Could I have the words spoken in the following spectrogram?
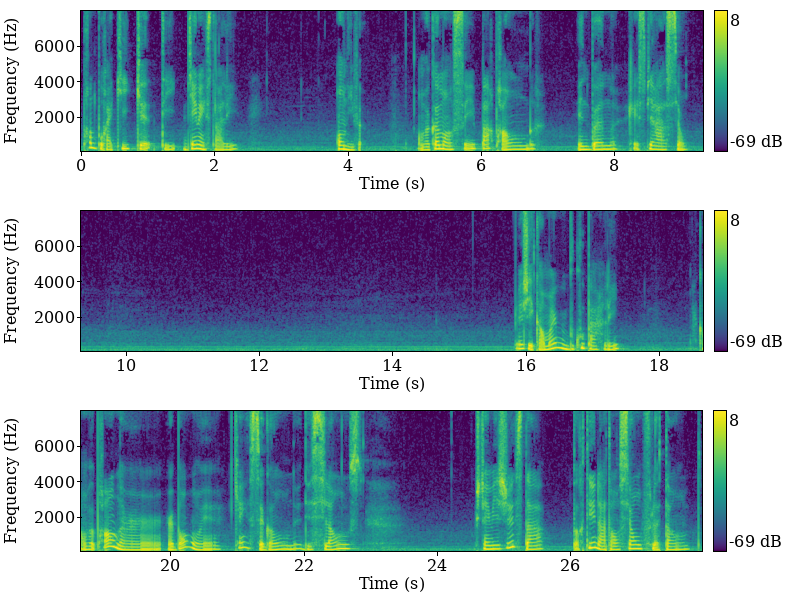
prendre pour acquis que tu es bien installé. On y va. On va commencer par prendre une bonne respiration Là, j'ai quand même beaucoup parlé. On va prendre un, bon 15 euh, secondes de silence. Je t'invite juste à porter une attention flottante.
